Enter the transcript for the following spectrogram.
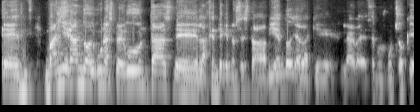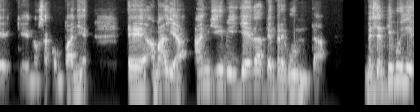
Eh, van llegando algunas preguntas de la gente que nos está viendo y a la que le agradecemos mucho que, nos acompañe. Eh, Amalia, Angie Villeda te pregunta, me sentí muy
